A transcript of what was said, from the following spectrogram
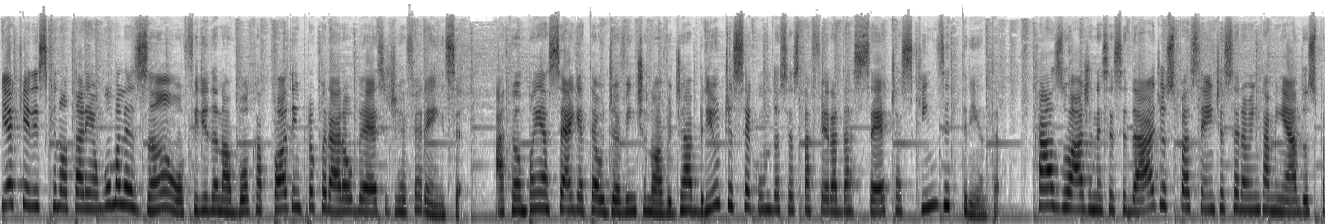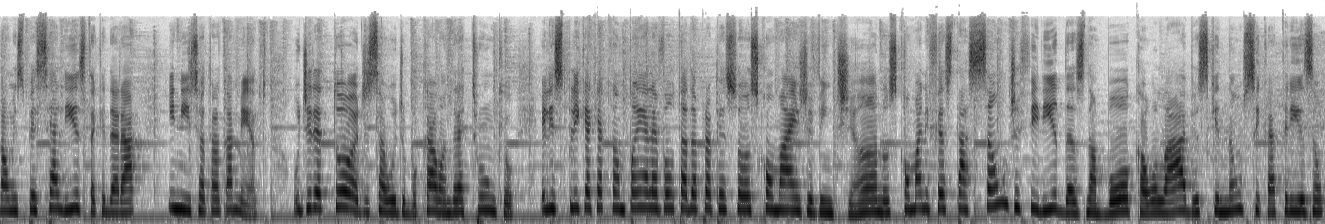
e aqueles que notarem alguma lesão ou ferida na boca podem procurar a UBS de referência. A campanha segue até o dia 29 de abril, de segunda a sexta-feira, das 7 às 15h30. Caso haja necessidade, os pacientes serão encaminhados para um especialista que dará início ao tratamento. O diretor de saúde bucal, André Trunkel, ele explica que a campanha é voltada para pessoas com mais de 20 anos, com manifestação de feridas na boca ou lábios que não cicatrizam,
